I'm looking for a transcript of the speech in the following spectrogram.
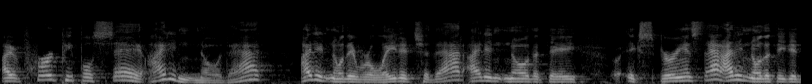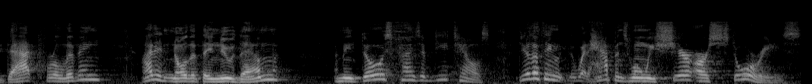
I've heard people say, I didn't know that. I didn't know they were related to that. I didn't know that they experienced that. I didn't know that they did that for a living. I didn't know that they knew them. I mean, those kinds of details. The other thing, what happens when we share our stories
